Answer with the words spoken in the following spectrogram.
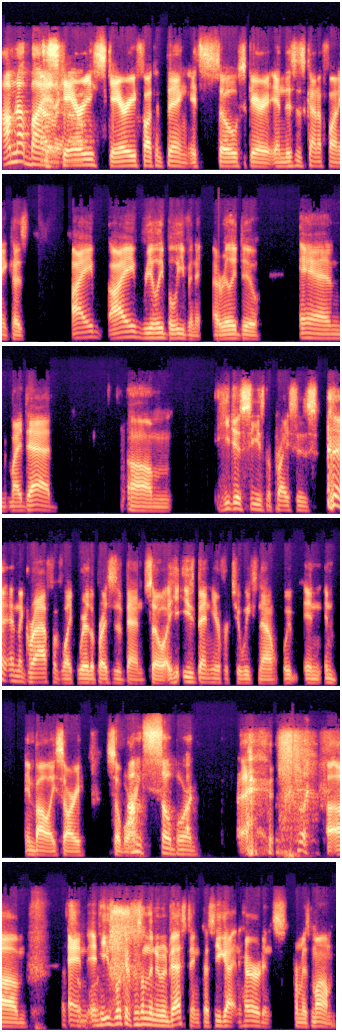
I'm not buying it. scary, scary fucking thing. It's so scary. And this is kind of funny because I I really believe in it. I really do. And my dad, um, he just sees the prices and the graph of like where the prices have been. So he, he's been here for two weeks now. We in in in Bali. Sorry, so I'm so bored. um, That's so and and he's looking for something to invest in because he got inheritance from his mom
